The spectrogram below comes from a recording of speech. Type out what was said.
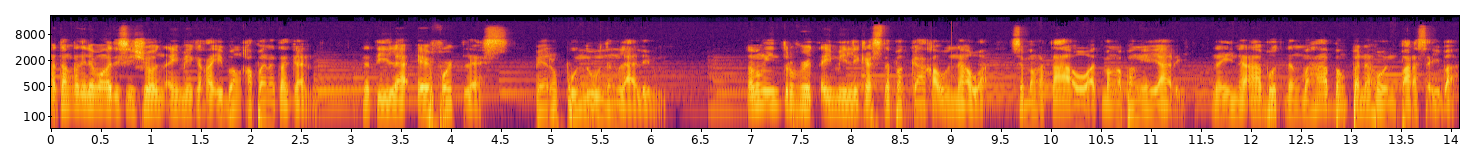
at ang kanilang mga desisyon ay may kakaibang kapanatagan na tila effortless pero puno ng lalim. Ang mga introvert ay may likas na pagkakaunawa sa mga tao at mga pangyayari na inaabot ng mahabang panahon para sa iba.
